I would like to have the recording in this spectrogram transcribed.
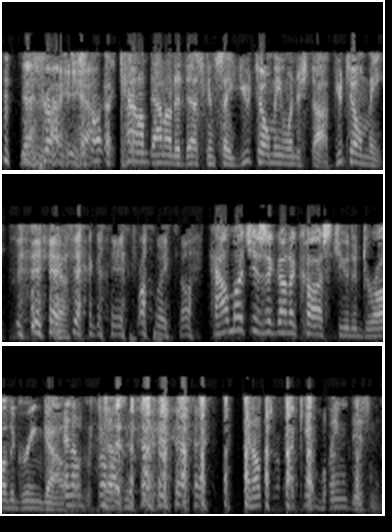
That's right. Yeah, Start to count them down on the desk and say, "You tell me when to stop. You tell me." yeah. exactly. It's probably not. How much is it going to cost you to draw the Green And I'm, and I'm sorry, I can't blame Disney.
